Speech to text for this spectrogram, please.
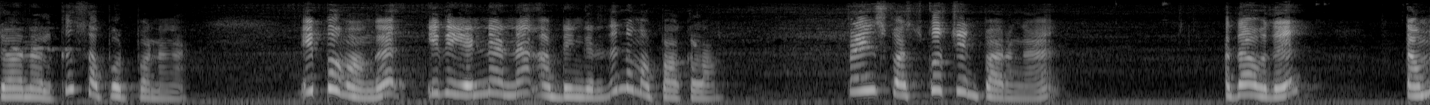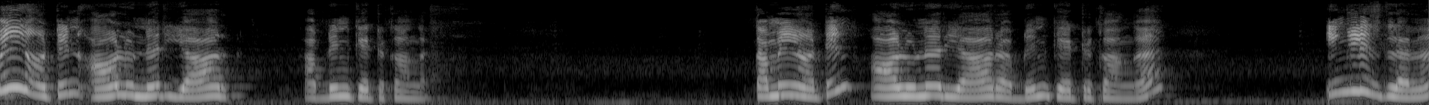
சேனலுக்கு சப்போர்ட் பண்ணுங்கள் இப்போ வாங்க இது என்னென்ன அப்படிங்கிறது நம்ம பார்க்கலாம். ஃப்ரெண்ட்ஸ் ஃபஸ்ட் கொஸ்டின் பாருங்கள் அதாவது தமிழ்நாட்டின் ஆளுநர் யார் அப்படின்னு கேட்டிருக்காங்க. தமிழ்நாட்டின் ஆளுநர் யார் அப்படின்னு கேட்டிருக்காங்க. இங்கிலீஷில்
